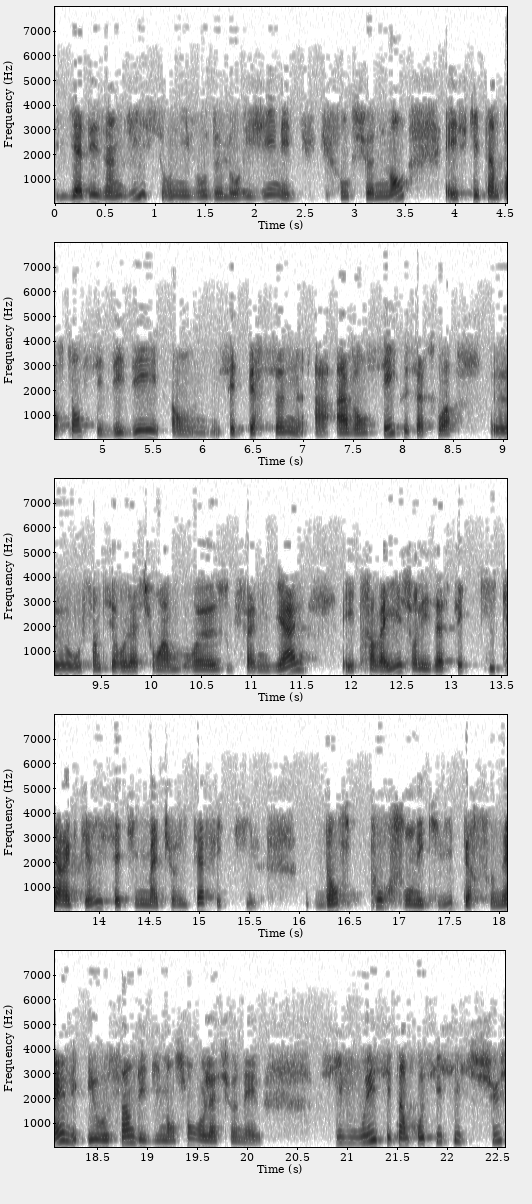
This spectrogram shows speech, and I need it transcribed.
il y a des indices au niveau de l'origine et du, fonctionnement, et ce qui est important, c'est d'aider cette personne à avancer, que ça soit euh, au sein de ses relations amoureuses ou familiales, et travailler sur les aspects qui caractérisent cette immaturité affective dans, pour son équilibre personnel et au sein des dimensions relationnelles si vous voulez, c'est un processus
